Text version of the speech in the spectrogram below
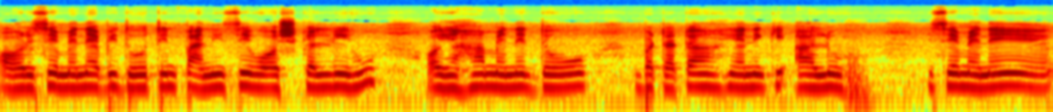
और इसे मैंने अभी दो तीन पानी से वॉश कर ली हूँ और यहाँ मैंने दो बटाटा यानी कि आलू, इसे मैंने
